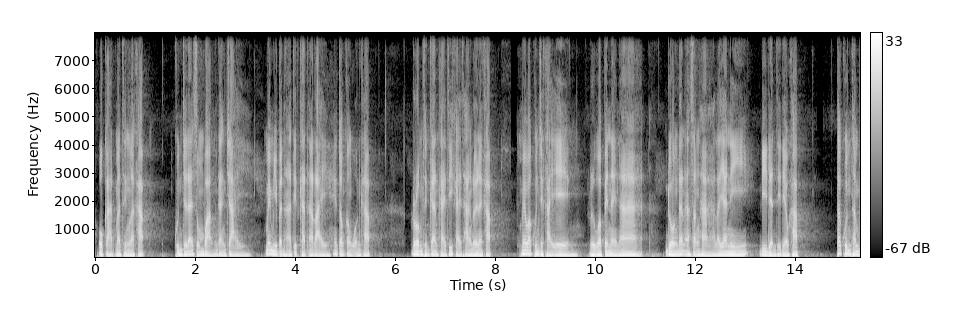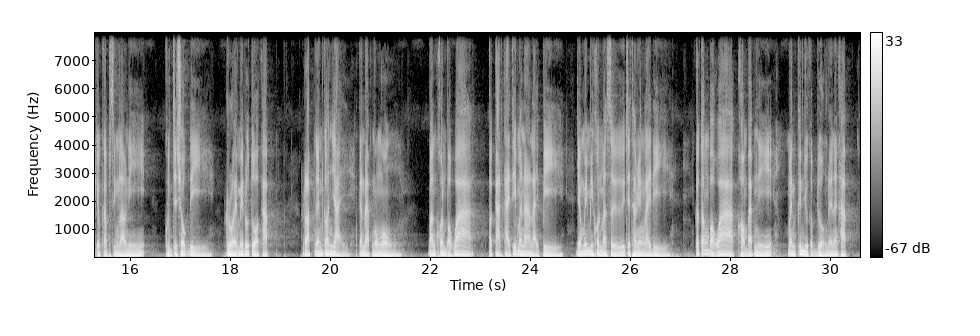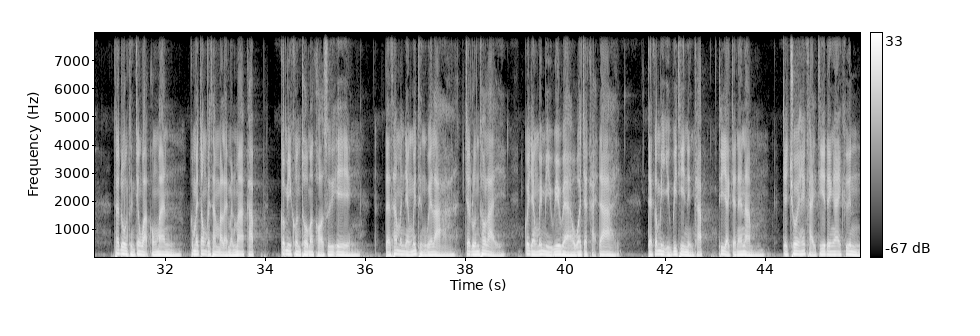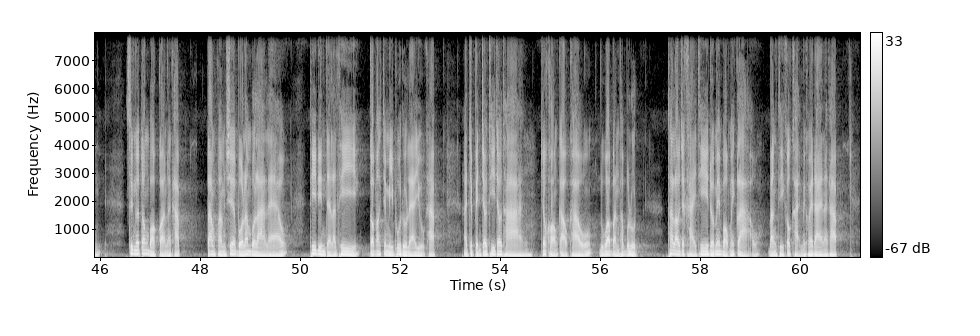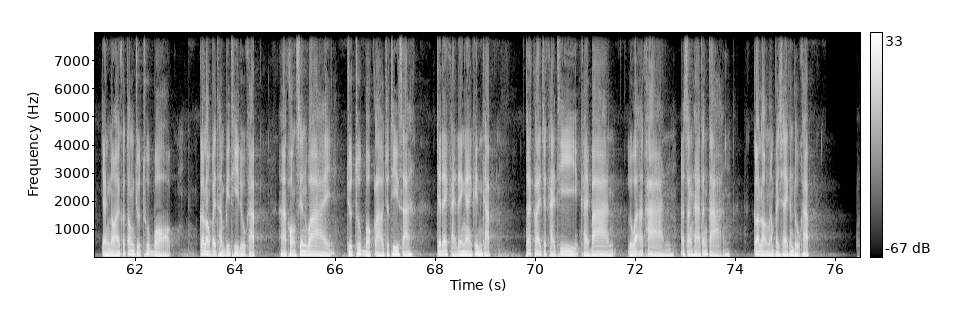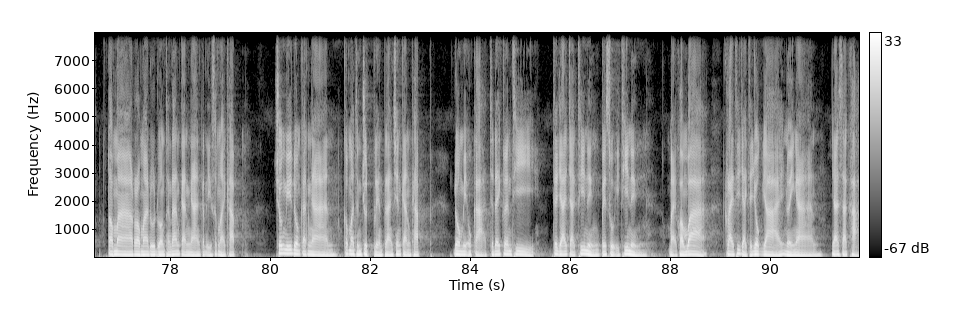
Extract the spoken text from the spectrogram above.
โอกาสมาถึงแล้วครับ คุณจะได้สมหวังดังใจ ไม่มีปัญหาติดขัดอะไรให้ต้องกังวลครับ รวมถึงการขายที่ขายทางด้วยนะครับ ไม่ว่าคุณจะขายเอง หรือว่าเป็นในหน้า ดวงด้านอสังหาระยะนี้ดีเด่นทีเดียวครับ ถ้าคุณทำเกี่ยวกับสิ่งเหล่านี้ คุณจะโชคดี รวยไม่รู้ตัวครับ รับเงินก้อนใหญ่กันแบบงงๆ บางคนบอกว่าประกาศขายที่มานานหลายปี ยังไม่มีคนมาซื้อจะทำอย่างไรดี ก็ต้องบอกว่าของแบบนี้มันขึ้นอยู่กับดวงด้วยนะครับ ถ้าดวงถึงจังหวะของมันก็ไม่ต้องไปทำอะไรมันมากครับ ก็มีคนโทรมาขอซื้อเอง แต่ถ้ามันยังไม่ถึงเวลาจะลุ้นเท่าไหร่ ก็ยังไม่มีวี่แววว่าจะขายได้ แต่ก็มีอีกวิธีหนึ่งครับ ที่อยากจะแนะนำจะช่วยให้ขายที่ได้ง่ายขึ้น ซึ่งก็ต้องบอกก่อนนะครับ ตามความเชื่อโบราณโบราณแล้ว ที่ดินแต่ละที่ก็มักจะมีผู้ดูแลอยู่ครับ อาจจะเป็นเจ้าที่เจ้าทาง เจ้าของเก่าเขาหรือว่าบรรพบุรุษ ถ้าเราจะขายที่โดยไม่บอกไม่กล่าว บางทีก็ขายไม่ค่อยได้นะครับ อย่างน้อยก็ต้องจุดธูปบอก ก็ลองไปทำพิธีดูครับ หาของเส้นไหว้ จุดธูปบอกกล่าวเจ้าที่ซะ จะได้ขายได้ง่ายขึ้นครับ ถ้าใครจะขายที่ขายบ้าน หรือว่าอาคาร อสังหาต่างๆ ก็ลองนำไปใช้กันดูครับ ต่อมาเรามาดูดวงทางด้านการงานกันอีกสักหน่อยครับ ช่วงนี้ดวงการงานก็มาถึงจุดเปลี่ยนแปลงเช่นกันครับดวงมีโอกาสจะได้เคลื่อนที่ จะย้ายจากที่หนึ่งไปสู่อีกที่หนึ่ง หมายความว่าใครที่อยากจะโยกย้ายหน่วยงาน ย้ายสาขา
